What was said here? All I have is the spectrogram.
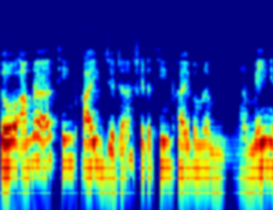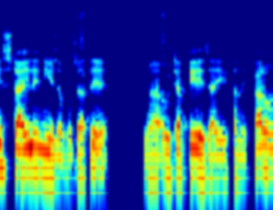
তো আমরা থিম ফাইভ যেটা, সেটা থিম ফাইভ আমরা মেইন স্টাইলে নিয়ে যাব, যাতে ওইটা পেয়ে যাই এখানে। কারণ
